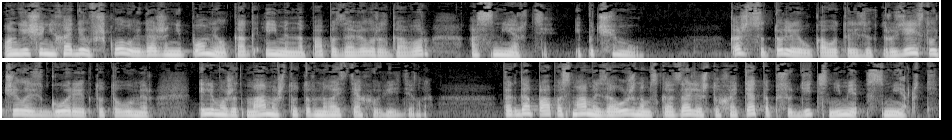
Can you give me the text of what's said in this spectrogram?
он еще не ходил в школу и даже не помнил, как именно папа завел разговор о смерти и почему. Кажется, то ли у кого-то из их друзей случилось горе, и кто-то умер, или, может, мама что-то в новостях увидела – Тогда папа с мамой за ужином сказали, что хотят обсудить с ними смерть.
